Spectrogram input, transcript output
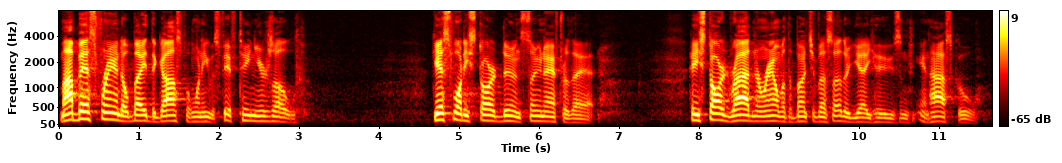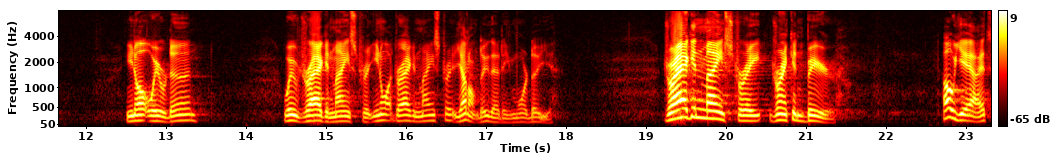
My best friend obeyed the gospel when he was 15 years old. Guess what he started doing soon after that? He started riding around with a bunch of us other yahoos in, in high school. You know what we were doing? We were dragging Main Street. You know what dragging Main Street? Y'all don't do that anymore, do you? Dragging Main Street, drinking beer. Oh yeah, it's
